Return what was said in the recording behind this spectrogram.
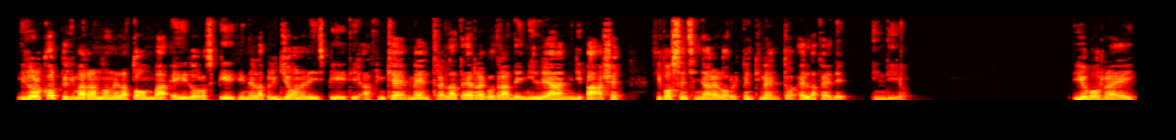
I loro corpi rimarranno nella tomba e i loro spiriti nella prigione degli spiriti affinché, mentre la terra godrà dei mille anni di pace, si possa insegnare loro il pentimento e la fede in Dio. Io vorrei,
